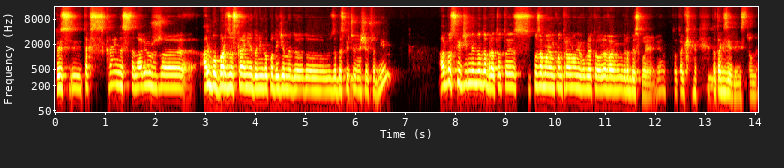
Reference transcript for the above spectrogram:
to jest tak skrajny scenariusz, że albo bardzo skrajnie do niego podejdziemy do, do zabezpieczenia się przed nim, albo stwierdzimy, no dobra, to, to jest poza moją kontrolą i w ogóle to olewam i robię swoje. Nie? To, tak, to tak z jednej strony.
